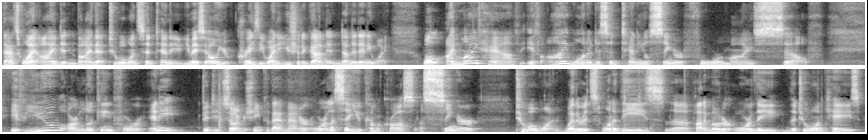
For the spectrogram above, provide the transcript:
that's why I didn't buy that 201 Centennial. You may say, oh, you're crazy. Why did you should have gotten it and done it anyway? Well, I might have if I wanted a Centennial Singer for myself. If you are looking for any vintage sewing machine for that matter, or let's say you come across a Singer 201, whether it's one of these uh, potted motor or the, the 201Ks,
